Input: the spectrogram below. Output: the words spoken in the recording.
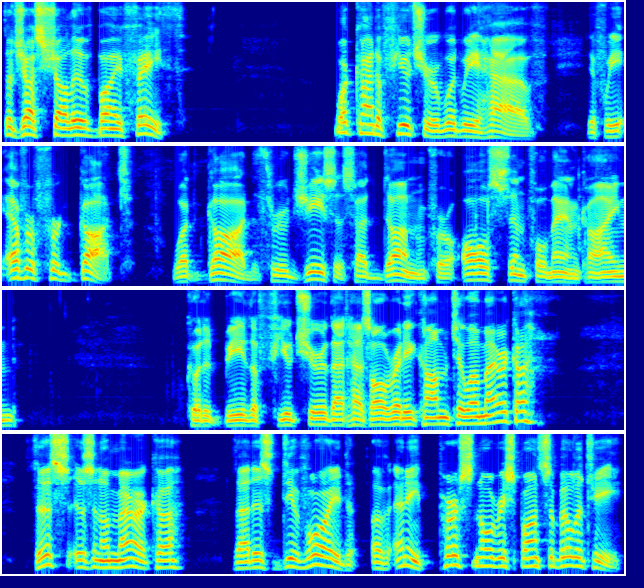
The just shall live by faith. What kind of future would we have if we ever forgot what God, through Jesus, had done for all sinful mankind? Could it be the future that has already come to America? This is an America that is devoid of any personal responsibility,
